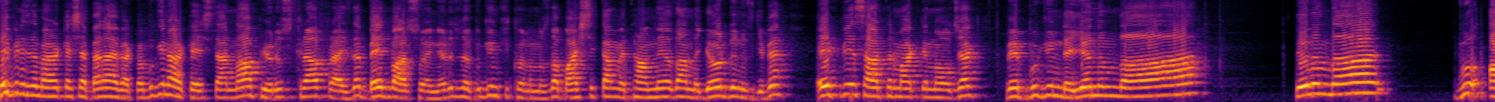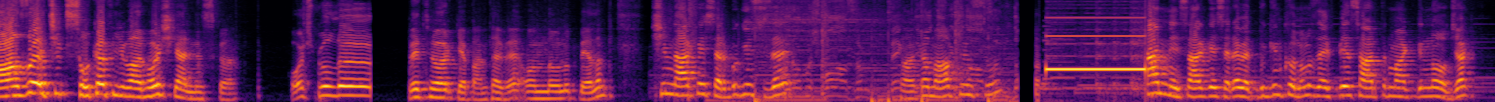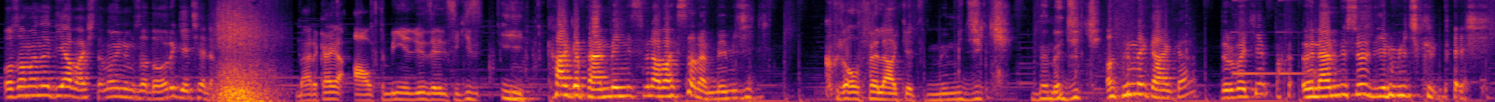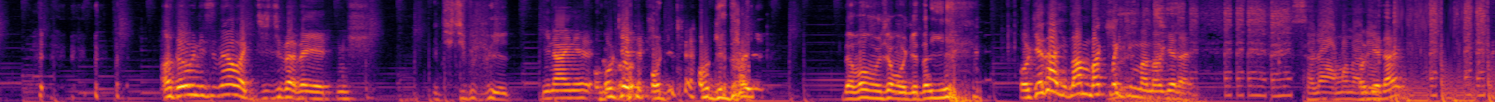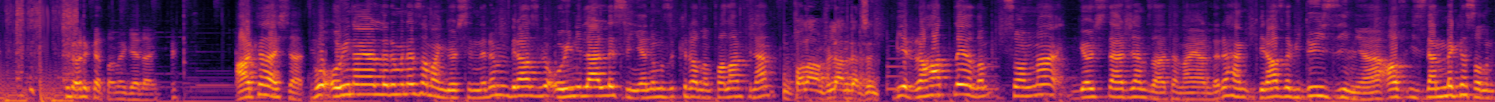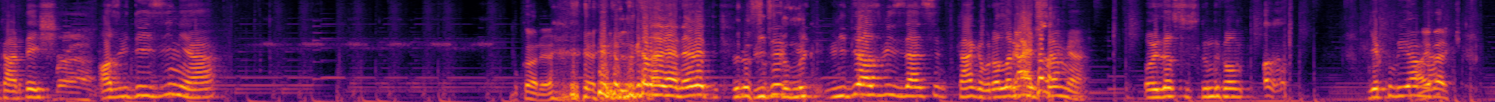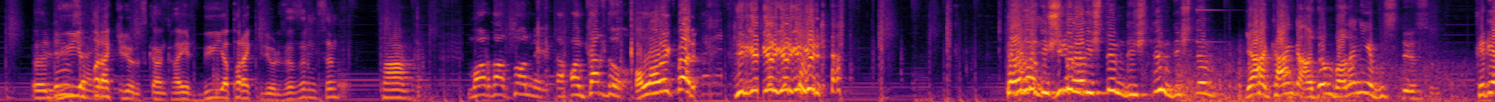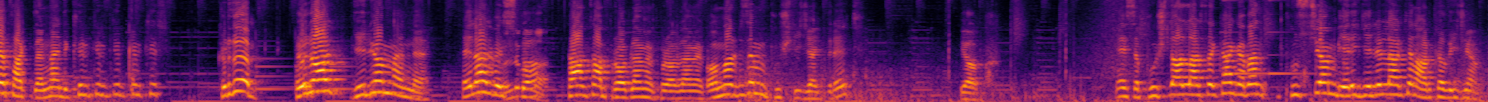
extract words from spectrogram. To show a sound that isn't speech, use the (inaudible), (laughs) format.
Hepinize merhaba arkadaşlar ben Ayberk ve bugün arkadaşlar ne yapıyoruz? Craft Rise'da Bed Wars oynuyoruz ve bugünkü konumuzda başlıktan ve thumbnail'dan da gördüğünüz gibi FPS artırma hakkında olacak ve bugün de yanımda yanımda bu ağzı açık Soka fil var. Hoş geldin Sko. Hoş bulduk. Ve twerk yapan tabi onu da unutmayalım. Şimdi arkadaşlar bugün size Kanka ne yapıyorsun? Her neyse arkadaşlar evet bugün konumuz FPS artırma hakkında olacak. O zaman hadi yavaştan oyunumuza doğru geçelim. Berkay 6758 i. Kanka pembenin ismine baksana Memicik. Kral felaket. Memicik. Memecik. Adın ne kanka? Dur bakayım. Önemli söz 2345. Adamın ismine bak Cici Bebe 70. Cici bir beyit. Yine aynı O, Ogeday. o, o, o Geday. Devam hocam o Geday. Ogeday lan bak bakayım bana Ogeday. Selamun Ogeday. Twerk atan Ogeday. Arkadaşlar bu oyun ayarlarımı ne zaman gösteririm? Biraz bir oyun ilerlesin yanımızı kıralım falan filan. falan filan dersin. Bir rahatlayalım sonra göstereceğim zaten ayarları. Hem biraz da video izleyin ya. Az izlenme kasalım kardeş. Az video izleyin ya. Bu kadar ya. (laughs) (laughs) Bu kadar yani evet. Video, video az bir izlensin. Kanka buraları Ya, keseceğim ya. O yüzden suskunluk ol... Yapılıyor ama. Ayberk. Öldün mü Büyü sen? yaparak giriyoruz kanka. Hayır büyü yaparak giriyoruz. Hazır mısın? Tamam. Mordatone, Tapancardo. Allahu Ekber. Gir gir gir gir gir gir. Kanka düştüm düştüm düştüm düştüm. Ya kanka adam bana niye busluyorsun? Kır yataklarını hadi kır kır kır kır kır. Kırdım. Helal geliyorum ben de. Helal Öldüm Vesko. ama. Tamam tamam problem yok problem yok. Onlar bize mi pushlayacak direkt? Yok. Neyse pushlarlarsa kanka ben pusacağım bir yere gelirlerken arkalayacağım.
